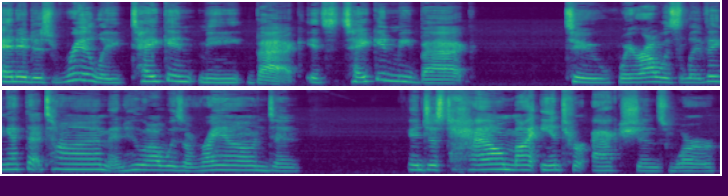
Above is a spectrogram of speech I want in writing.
And it has really taken me back. It's taken me back to where I was living at that time and who I was around and and just how my interactions were.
